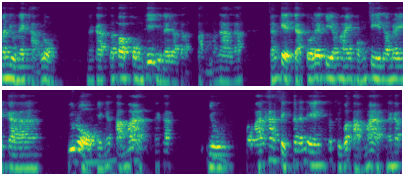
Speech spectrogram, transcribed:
มันอยู่ในขาลง นะครับแล้วก็คงที่อยู่ในระดับต่ำมานานแล้ว สังเกตจากตัวเลข PMI ของจีนอเมริกายุโรปอย่างเงี้ยต่ำมากนะครับ อยู่ประมาณ 50เท่านั้นเองก็ถือว่าต่ำมากนะครับ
